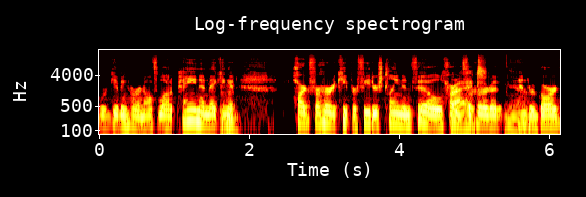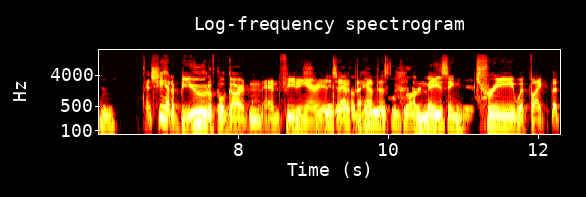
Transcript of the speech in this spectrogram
were giving her an awful lot of pain and making it hard for her to keep her feeders clean and filled, hard Right. for her to Yeah. tend her garden. And she had a beautiful garden and feeding She area too. They had this garden. amazing Yeah. tree with like the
